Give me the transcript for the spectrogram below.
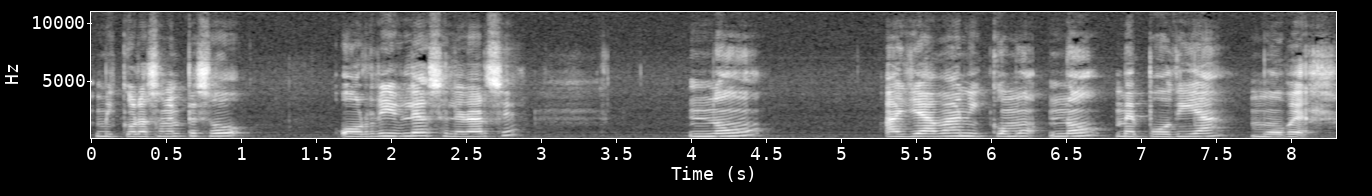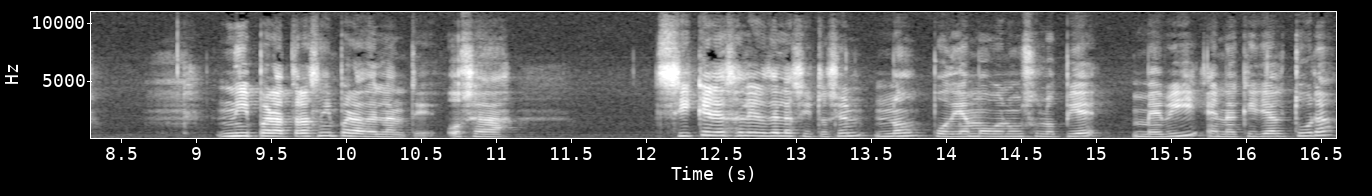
mi corazón empezó horrible a acelerarse. No hallaba ni cómo no me podía mover. Ni para atrás ni para adelante. O sea, sí quería salir de la situación, no podía mover un solo pie. Me vi en aquella altura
